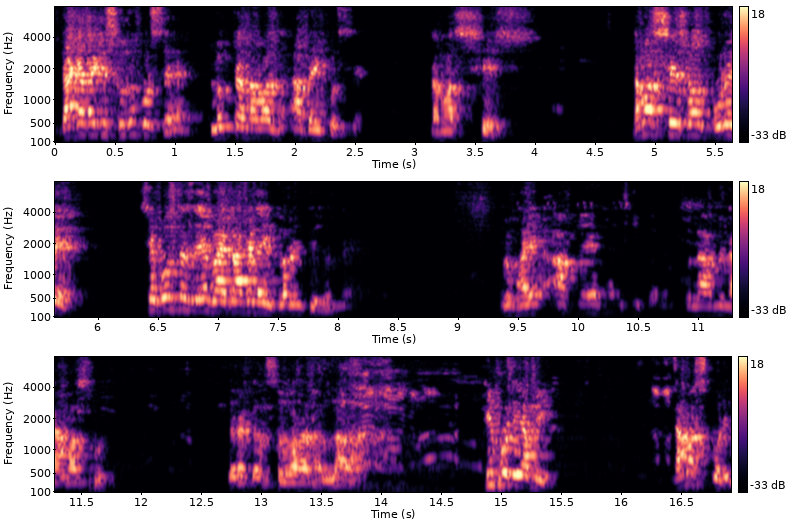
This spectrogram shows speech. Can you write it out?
ডাকাডাকি শুরু করছে লোকটা নামাজ আদায় করছে। নামাজ শেষ। নামাজ শেষ হওয়ার পরে সে বলতেছে "এ ভাই ডাকাডাকি করেন কি জন্য? ভাই আপনি এখানে কি করেন? বলে আমি নামাজ পড়ি। সোহান আল্লাহ কি পড়ি আমি? নামাজ পড়ি।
